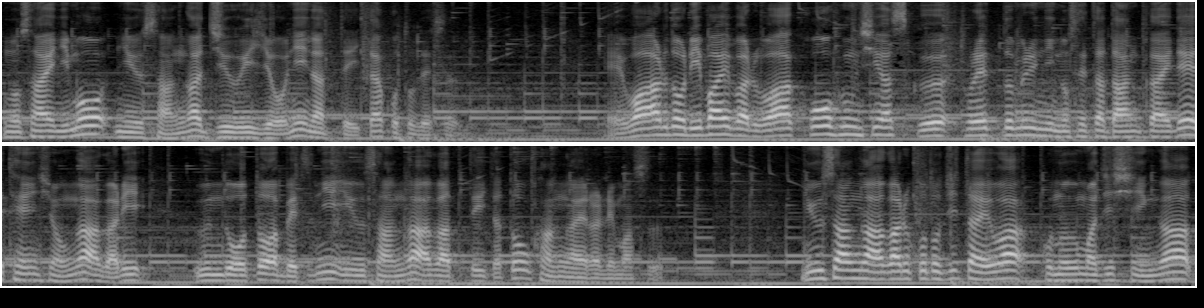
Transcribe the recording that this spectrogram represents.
この際にも乳酸が10以上になっていたことです。ワールドリバイバルは興奮しやすくトレッドミルに乗せた段階でテンションが上がり運動とは別に乳酸が上がっていたと考えられます。乳酸が上がること自体はこの馬自身が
